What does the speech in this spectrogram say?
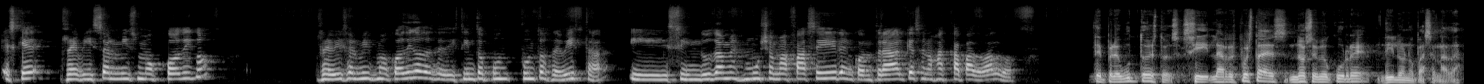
es que reviso el mismo código, reviso el mismo código desde distintos puntos de vista y sin duda me es mucho más fácil encontrar que se nos ha escapado algo. Te pregunto esto, si la respuesta es no se me ocurre, dilo, no pasa nada.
